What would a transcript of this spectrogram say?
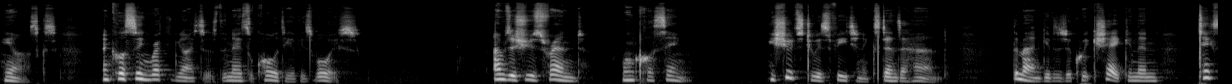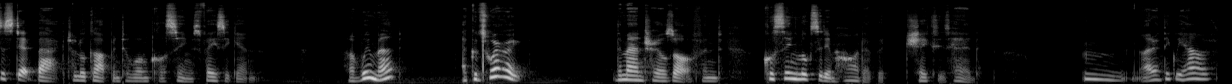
he asks, and Kexing recognizes the nasal quality of his voice. I'm Zashu's friend, Wen Kexing. He shoots to his feet and extends a hand. The man gives it a quick shake and then takes a step back to look up into Wen Kexing's face again. Have we met? I could swear I. The man trails off, and Kexing looks at him harder but shakes his head. Mm, I don't think we have.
